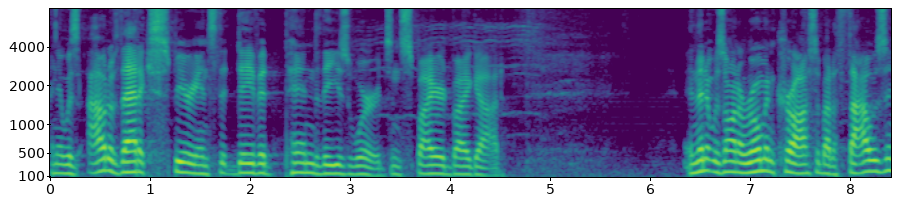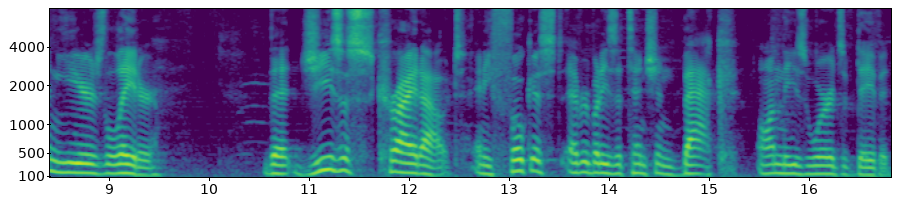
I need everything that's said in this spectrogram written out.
And it was out of that experience that David penned these words, inspired by God. And then it was on a Roman cross about a thousand years later that Jesus cried out and he focused everybody's attention back on these words of David.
